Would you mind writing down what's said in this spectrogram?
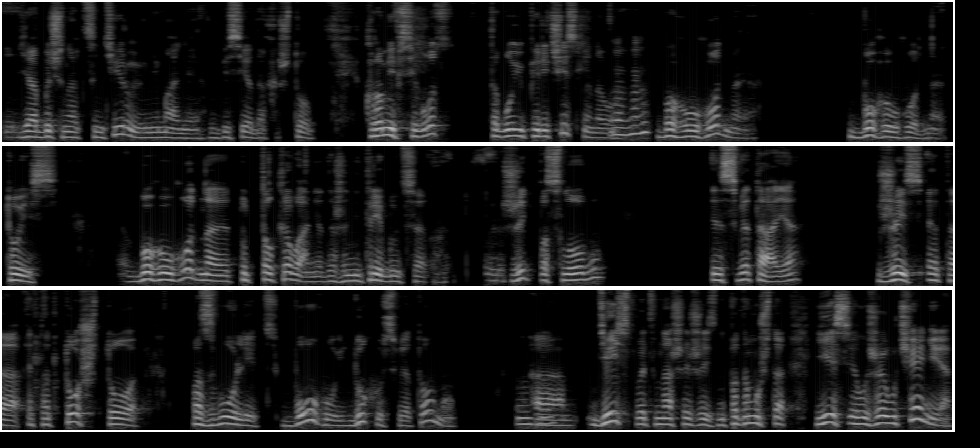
я обычно акцентирую внимание в беседах, что кроме всего тобою перечисленного, угу. богоугодное, богоугодное, то есть богоугодное, тут толкование даже не требуется, э, жить по слову, святая жизнь это, это то, что позволит Богу и Духу Святому угу. а, действовать в нашей жизни. Потому что есть лжеучения,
